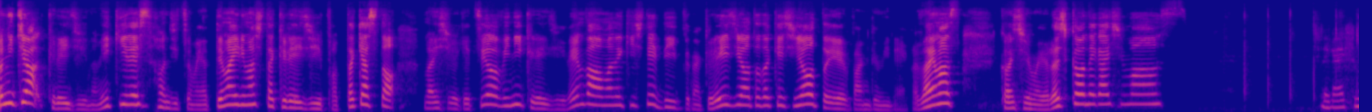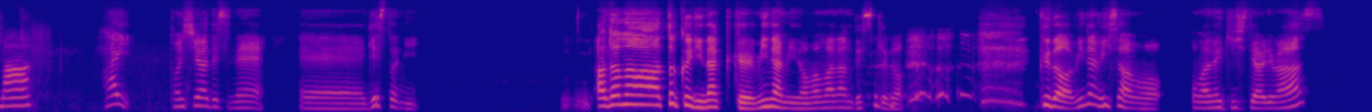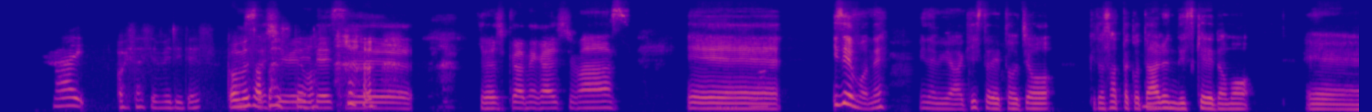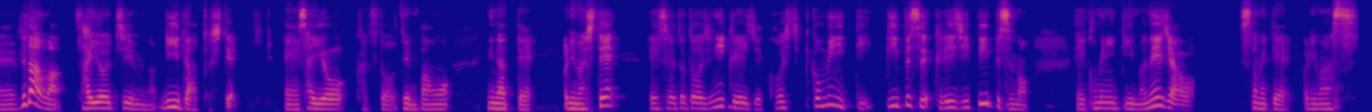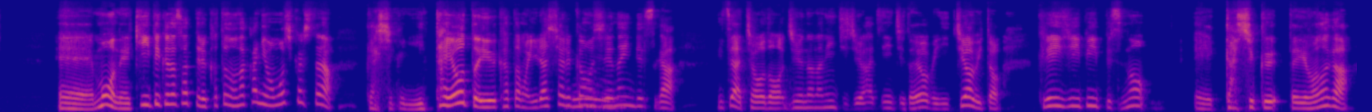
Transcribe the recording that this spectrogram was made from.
こんにちは、クレイジーのミッキーです。本日もやってまいりました、クレイジーポッドキャスト。毎週月曜日にクレイジーメンバーをお招きして、ディープなクレイジーをお届けしようという番組でございます。今週もよろしくお願いします。お願いします。はい、今週はですね、えーゲストに、あだ名は特になく、南のままなんですけど、工藤みなみさんをお招きしております。はい、お久しぶりです。ご無沙汰してます。です。よろしくお願いします。えー、以前もね、南はゲストで登場くださったことあるんですけれども、えー普段は採用チームのリーダーとして、えー採用活動全般を担っておりまして、えーそれと同時にクレイジー公式コミュニティ、ピープス、クレイジーピープスの、えーコミュニティマネージャーを務めております。えーもうね、聞いてくださってる方の中にももしかしたら合宿に行ったよという方もいらっしゃるかもしれないんですが、実はちょうど17日、18日土曜日、日曜日とクレイジーピープスの、えー合宿というものが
